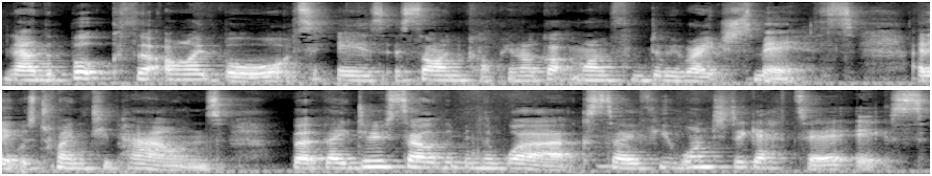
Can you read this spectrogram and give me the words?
Now the book that I bought is a signed copy and I got mine from WH Smith's and it was £20 but they do sell them in the works so if you wanted to get it it's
